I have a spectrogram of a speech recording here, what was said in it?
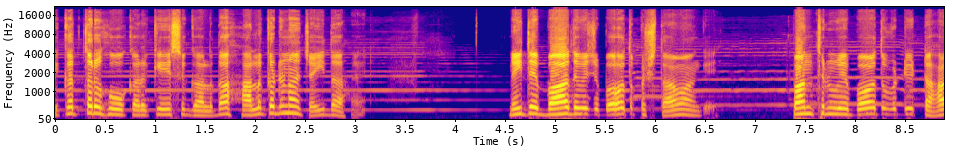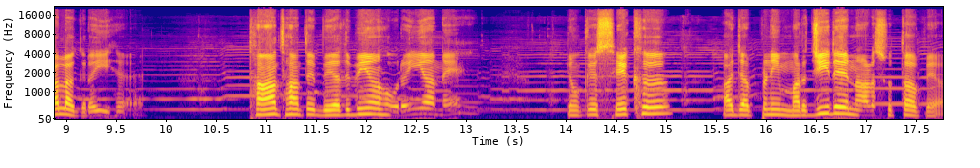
ਇਕੱਤਰ ਹੋ ਕਰਕੇ ਇਸ ਗੱਲ ਦਾ ਹੱਲ ਕੱਢਣਾ ਚਾਹੀਦਾ ਹੈ। ਨਹੀਂ ਤੇ ਬਾਅਦ ਵਿੱਚ ਬਹੁਤ ਪਛਤਾਵਾਂਗੇ। ਪੰਥ ਨੂੰ ਇਹ ਬਹੁਤ ਵੱਡੀ ਟਾਹ ਲੱਗ ਰਹੀ ਹੈ। ਥਾਂ ਥਾਂ ਤੇ ਬੇਅਦਬੀਆਂ ਹੋ ਰਹੀਆਂ ਨੇ। ਕਿਉਂਕਿ ਸਿੱਖ ਅੱਜ ਆਪਣੀ ਮਰਜ਼ੀ ਦੇ ਨਾਲ ਸੁੱਤਾ ਪਿਆ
